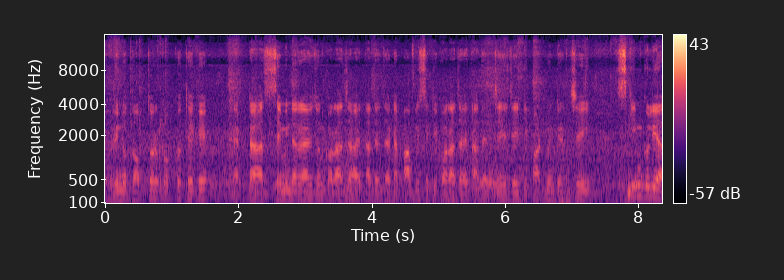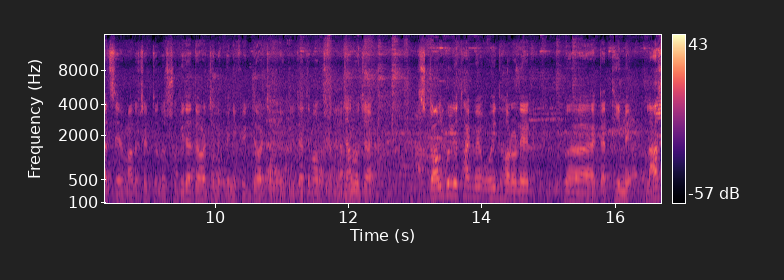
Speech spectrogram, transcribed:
বিভিন্ন দপ্তরের পক্ষ থেকে একটা সেমিনার আয়োজন করা যায়, তাদের যে একটা পাবলিসিটি করা যায়, তাদের যে, যেই ডিপার্টমেন্টের যেই স্কিমগুলি আছে মানুষের জন্য সুবিধা দেওয়ার জন্য বেনিফিট দেওয়ার জন্য, এগুলি যাতে মানুষকে বোঝানো যায়। স্টলগুলিও থাকবে ওই ধরনের একটা থিমে প্লাস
